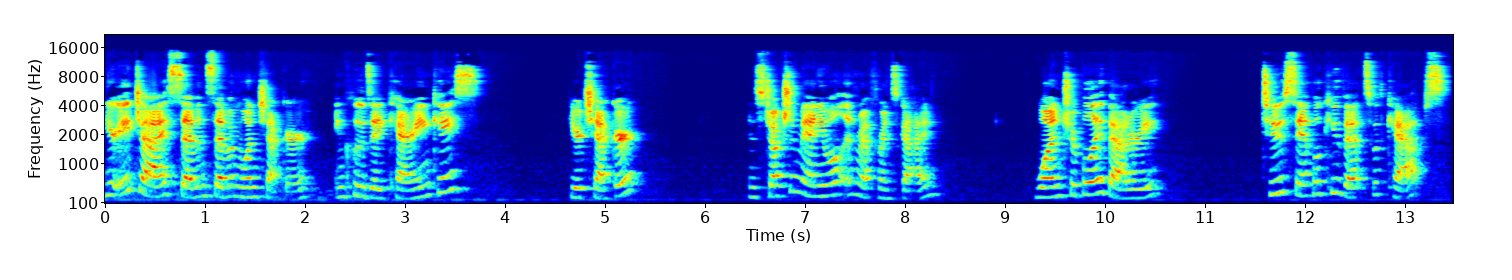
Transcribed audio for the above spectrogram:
Your HI771 checker includes a carrying case, your checker, instruction manual and reference guide, one AAA battery, two sample cuvettes with caps,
